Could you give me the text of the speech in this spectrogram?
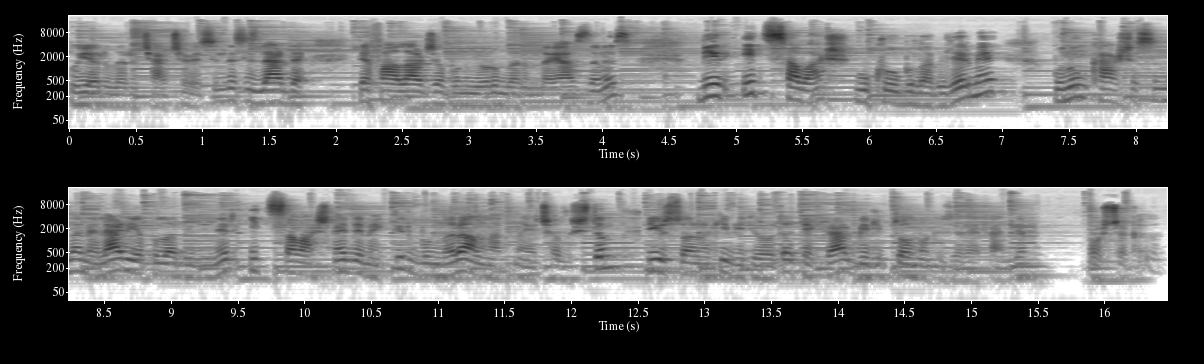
uyarıları çerçevesinde sizler de defalarca bunu yorumlarında yazdınız. Bir iç savaş vuku bulabilir mi? Bunun karşısında neler yapılabilir? İç savaş ne demektir? Bunları anlatmaya çalıştım. Bir sonraki videoda tekrar birlikte olmak üzere efendim. Hoşçakalın.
